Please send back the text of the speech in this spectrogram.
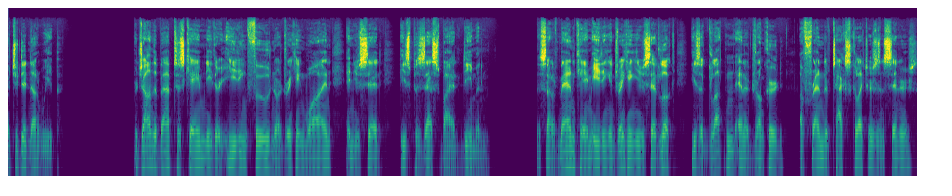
but you did not weep. For John the Baptist came neither eating food nor drinking wine, and you said, He's possessed by a demon. The Son of Man came eating and drinking, and you said, Look, he's a glutton and a drunkard, a friend of tax collectors and sinners.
